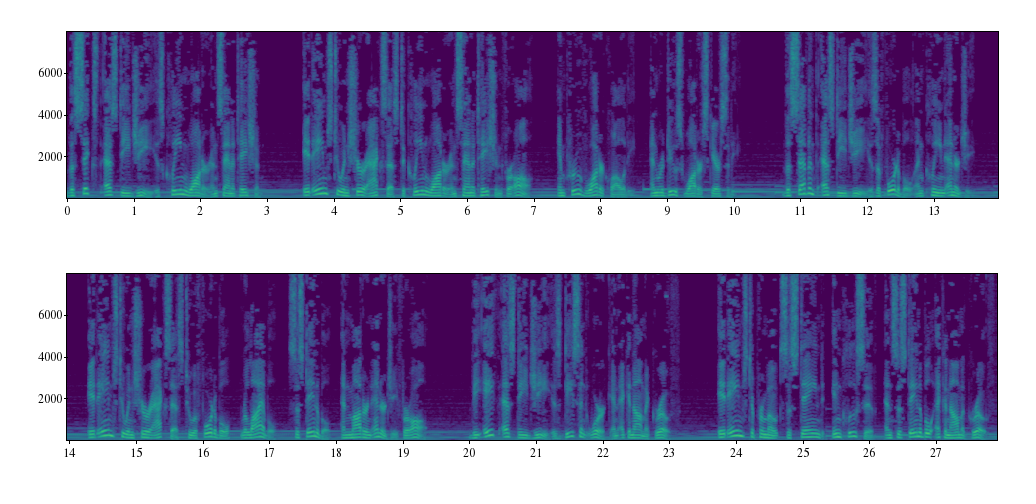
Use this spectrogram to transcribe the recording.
The sixth SDG is clean water and sanitation. It aims to ensure access to clean water and sanitation for all, improve water quality, and reduce water scarcity. The seventh SDG is affordable and clean energy. It aims to ensure access to affordable, reliable, sustainable, and modern energy for all. The eighth SDG is decent work and economic growth. It aims to promote sustained, inclusive, and sustainable economic growth,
